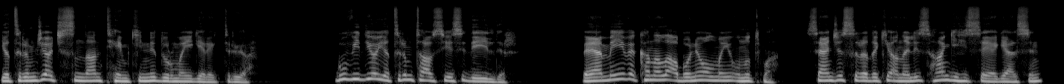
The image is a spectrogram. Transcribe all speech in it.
yatırımcı açısından temkinli durmayı gerektiriyor. Bu video yatırım tavsiyesi değildir. Beğenmeyi ve kanala abone olmayı unutma. Sence sıradaki analiz hangi hisseye gelsin?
